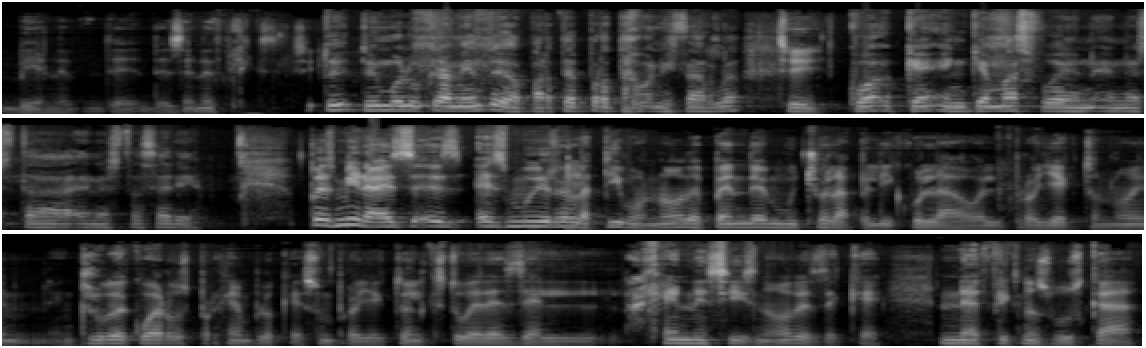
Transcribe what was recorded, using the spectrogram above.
viene desde Netflix. ¿Tu, involucramiento y aparte de protagonizarla, sí. ¿en qué más fue en, esta, en esta serie? Pues mira, es, es, es, muy relativo, ¿no? Depende mucho la película o el proyecto, ¿no? En, Club de Cuervos, por ejemplo, que es un proyecto en el que estuve desde la génesis, ¿no? Desde que Netflix nos busca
